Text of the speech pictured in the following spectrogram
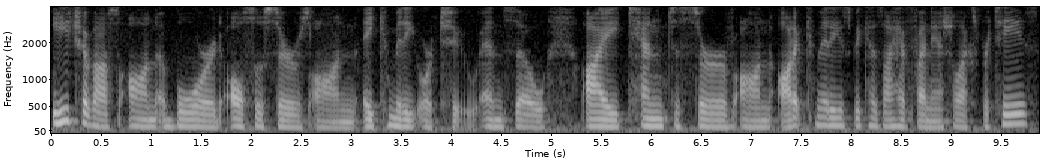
each of us on a board also serves on a committee or two. And so I tend to serve on audit committees because I have financial expertise.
